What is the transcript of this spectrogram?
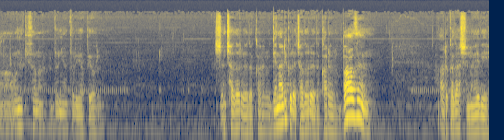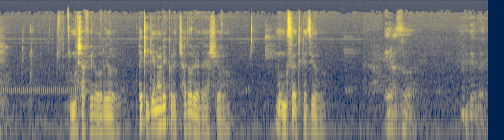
Aa, 12 sene dünya turu yapıyorum. çadırı da karıyor. Genellikle çadırı da karıyor. Bazen arkadaşın evi misafir oluyor. Peki genellikle çadırda yaşıyor. Sırt geziyor. Elazığ, devlet,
